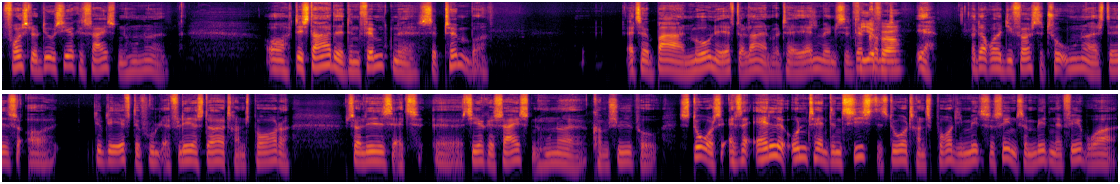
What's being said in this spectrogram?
Frøslev, det var cirka 1600. Og det startede den 15. september, altså bare en måned efter lejren var taget i anvendelse. Der 44? Kom, ja, og der røg de første 200 afsted, og det blev efterfulgt af flere større transporter således at øh, cirka 1600 kom sydpå. Stort, altså alle undtagen den sidste store transport i midt, så sent som midten af februar,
